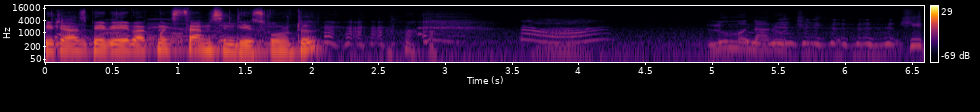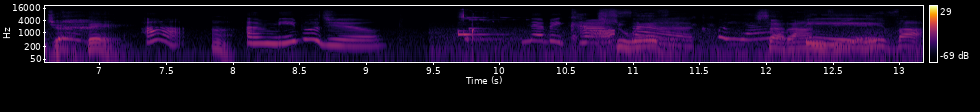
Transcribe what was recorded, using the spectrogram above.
Biraz bebeğe bakmak ister misin diye sordu. Lumonaruki. Hija be. Ah, Amiiboju. Nebikasa. Sueve. Sarandi. Eva.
